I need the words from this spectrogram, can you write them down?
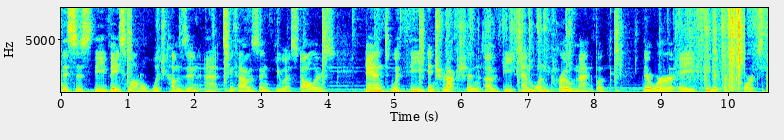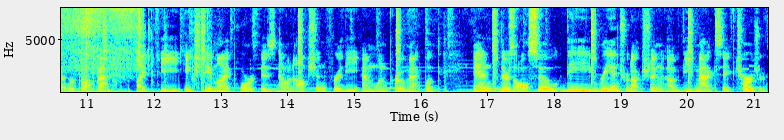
This is the base model, which comes in at 2000 US dollars. And with the introduction of the M1 Pro MacBook, there were a few different ports that were brought back, like the HDMI port is now an option for the M1 Pro MacBook, and there's also the reintroduction of the MagSafe charger.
